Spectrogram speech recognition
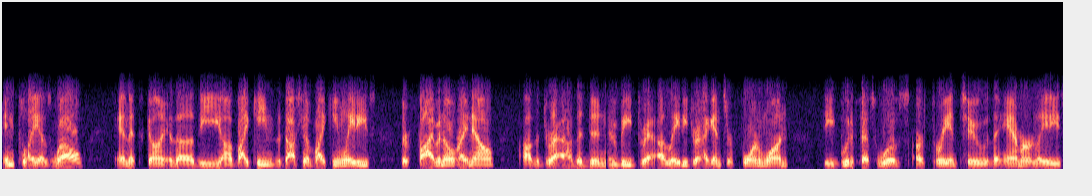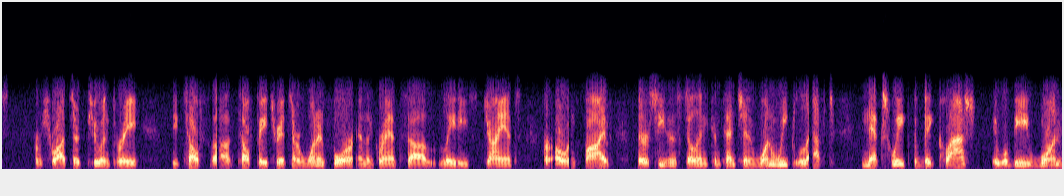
in play as well. And it's going the the uh, Viking the Dacia Viking ladies. They're five and zero oh right now. Uh, the dra- uh, the Danube dra- uh, Lady Dragons are four and one. The Budapest Wolves are three and two. The Hammer ladies from Schwaz are two and three. The Telf uh, Telf Patriots are one and four, and the Graz uh, ladies Giants are zero and five. Their season's still in contention. One week left. Next week, the big clash. It will be one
